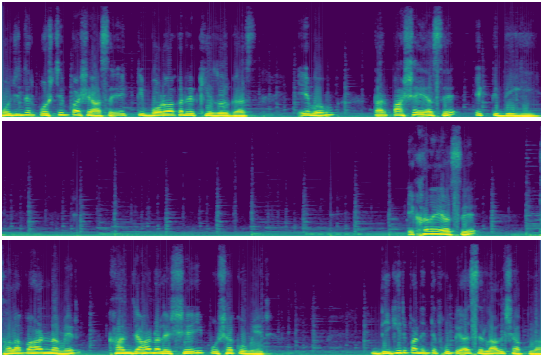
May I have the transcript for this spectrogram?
মসজিদের পশ্চিম পাশে আছে একটি বড় আকারের খেজুর গাছ এবং তার পাশেই আছে একটি দিঘি। এখানে আছে ধলাপাহাড় নামের খান জাহান আলীর সেই পোষা কুমির দিঘির পানিতে ফুটে আছে লাল শাপলা।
